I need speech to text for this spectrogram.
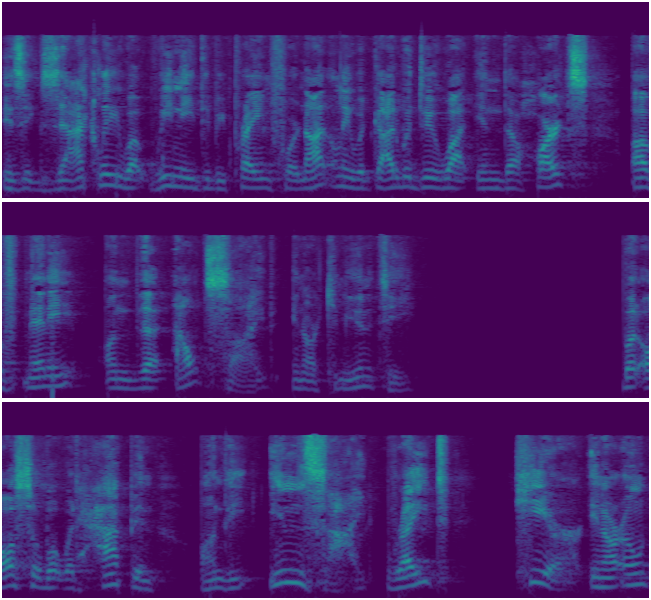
is exactly what we need to be praying for. Not only what God would do what in the hearts of many on the outside in our community, but also what would happen on the inside, right here in our own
